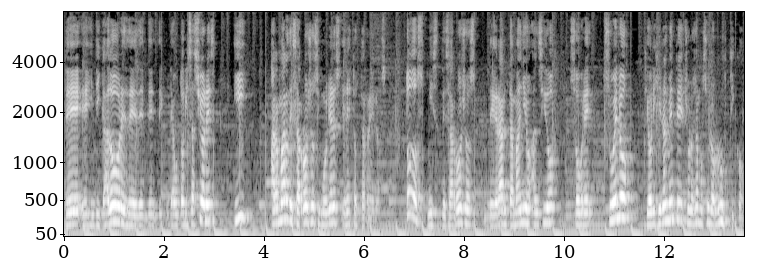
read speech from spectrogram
de eh, indicadores, de autorizaciones y armar desarrollos inmobiliarios en estos terrenos. Todos mis desarrollos de gran tamaño han sido sobre suelo que originalmente yo lo llamo suelo rústico,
